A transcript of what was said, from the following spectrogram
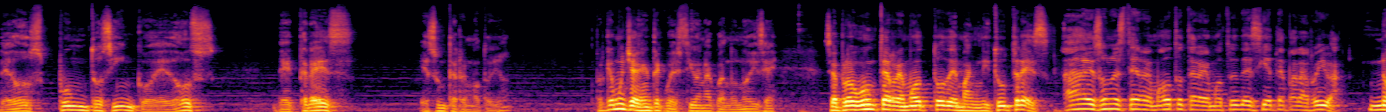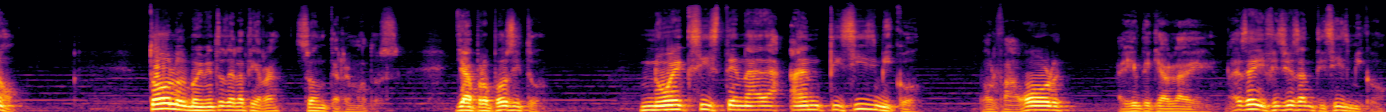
de 2.5, de 2, de 3, es un terremoto yo. Porque mucha gente cuestiona cuando uno dice, se produjo un terremoto de magnitud 3. Ah, eso no es terremoto, terremoto es de 7 para arriba. No. Todos los movimientos de la Tierra son terremotos. Y a propósito, no existe nada antisísmico. Por favor, hay gente que habla de, ese edificio es antisísmico.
